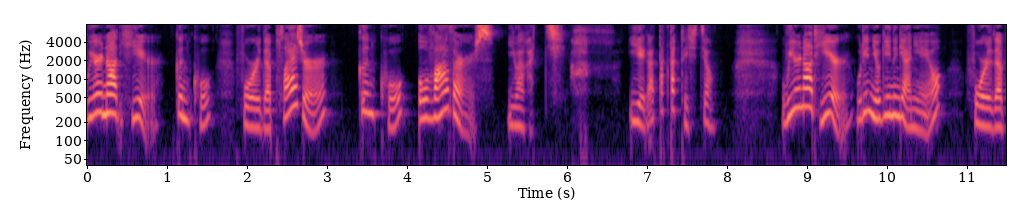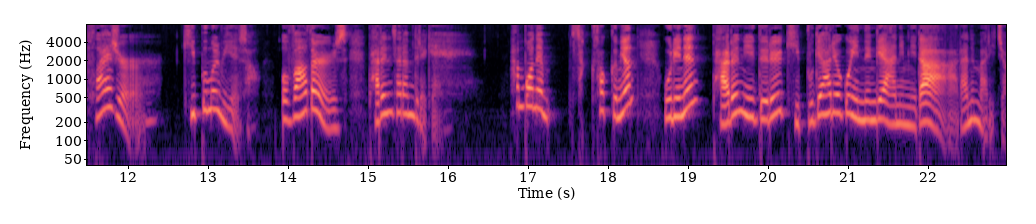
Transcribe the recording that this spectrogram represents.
We are not here 끊고 for the pleasure 끊고 of others 이와 같이 하, 이해가 딱딱 되시죠? We are not here. 우린 여기 있는 게 아니에요. For the pleasure 기쁨을 위해서 of others 다른 사람들에게 한 번에 싹 섞으면 우리는 다른 이들을 기쁘게 하려고 있는 게 아닙니다. 라는 말이죠.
